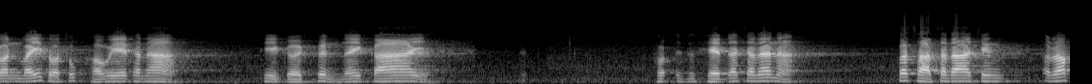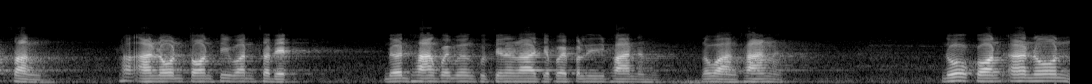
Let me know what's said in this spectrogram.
วันไหวต่อทุกขเวทนาที่เกิดขึ้นในกายเหตุฉะนั้นอะ พระศาสดาจึงรับสั่งพระอานนท์ตอนที่วันเสด็จ เดินทางไปเมืองกุสินาราจะไปปรินิพานระหว่างทาง ดูก่อนอานนท์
